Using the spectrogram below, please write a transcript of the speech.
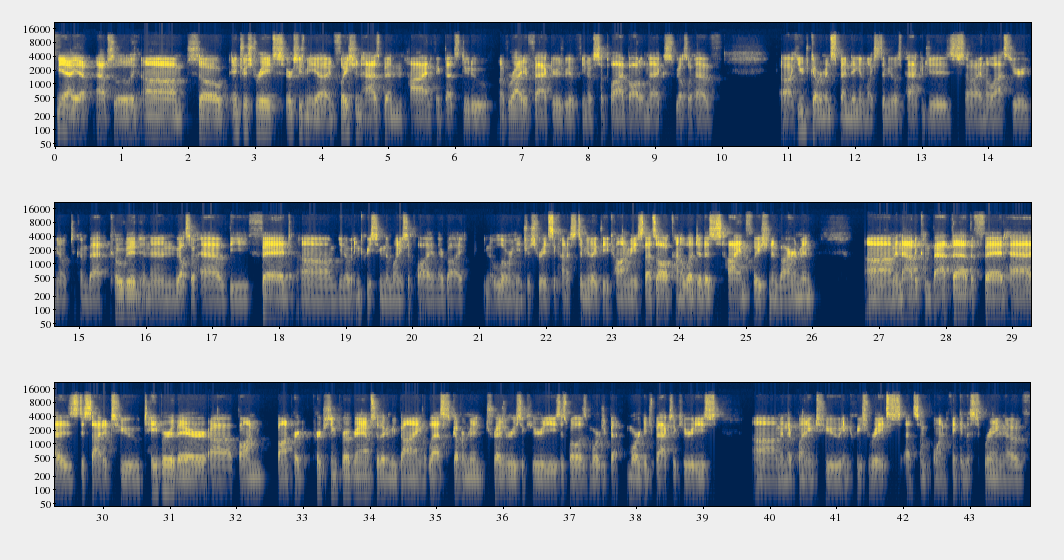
Yeah, yeah, absolutely. Um, so interest rates, or excuse me, uh, inflation has been high, and I think that's due to a variety of factors. We have, you know, supply bottlenecks. We also have uh, huge government spending and like stimulus packages uh, in the last year, you know, to combat COVID, and then we also have the Fed, um, you know, increasing the money supply and thereby, you know, lowering interest rates to kind of stimulate the economy. So that's all kind of led to this high inflation environment. Um, and now to combat that, the Fed has decided to taper their uh, bond bond purchasing program. So they're going to be buying less government treasury securities as well as mortgage mortgage backed securities. Um, and they're planning to increase rates at some point, I think in the spring of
